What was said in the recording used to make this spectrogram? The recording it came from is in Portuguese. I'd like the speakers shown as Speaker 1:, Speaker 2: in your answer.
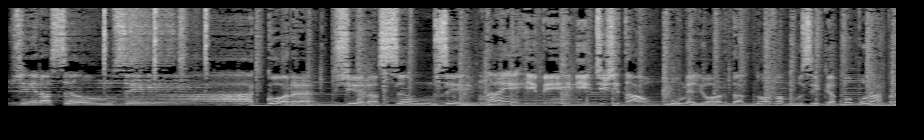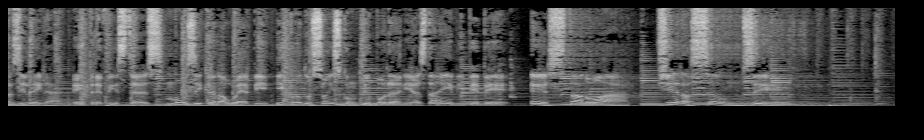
Speaker 1: Geração Z. Agora, Geração Z. Na RBN Digital. O melhor da nova música popular brasileira. Entrevistas, música na web e produções contemporâneas da MPB. Está no ar. Geração Z.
